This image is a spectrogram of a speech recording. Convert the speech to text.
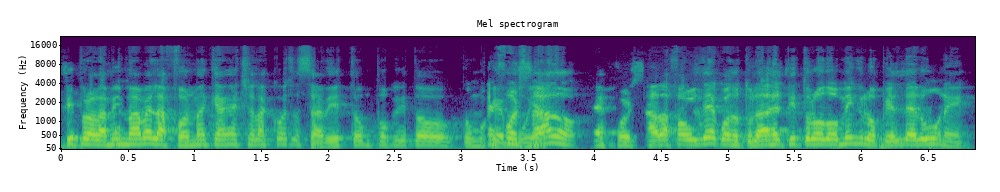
Sí, pero a la misma vez la forma en que han hecho las cosas se ha visto un poquito como que muy Esforzado. a- esforzado a favor de ella. Cuando tú le das el título domingo y lo pierde el lunes,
